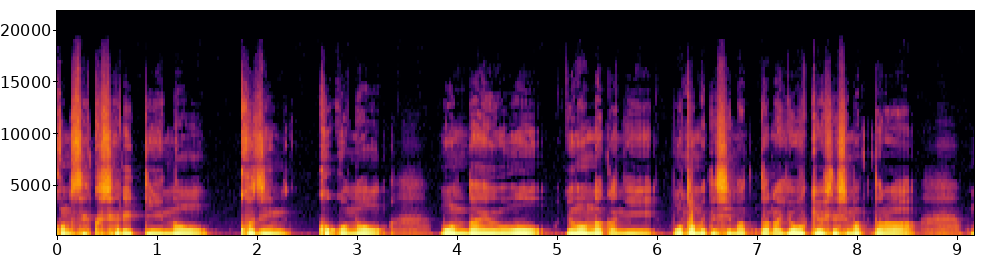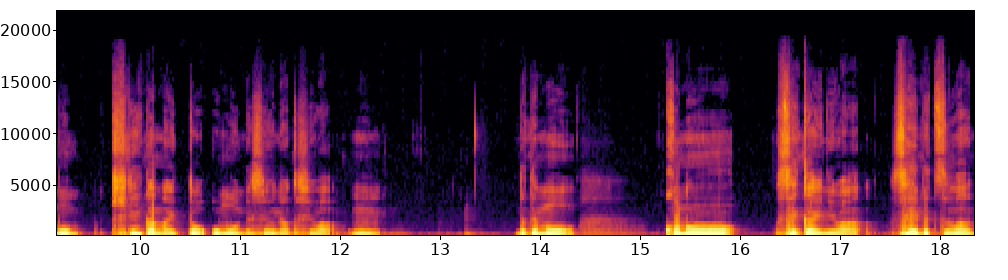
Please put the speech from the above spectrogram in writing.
このセクシャリティの個人個々の問題を世の中に求めてしまったら、要求してしまったら、もう、キリがないと思うんですよね、私は。うん。だってもう、この世界には、性別は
